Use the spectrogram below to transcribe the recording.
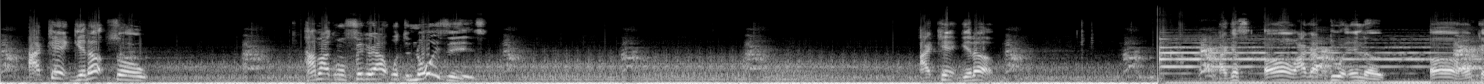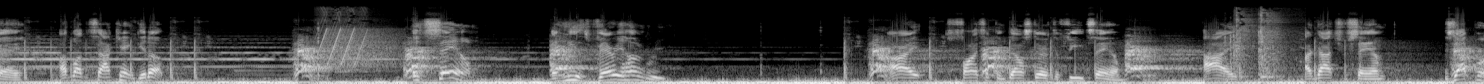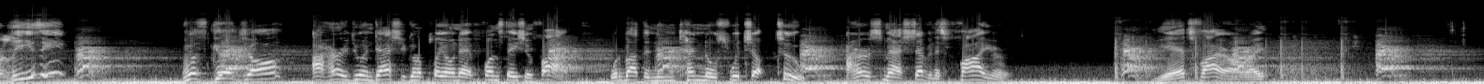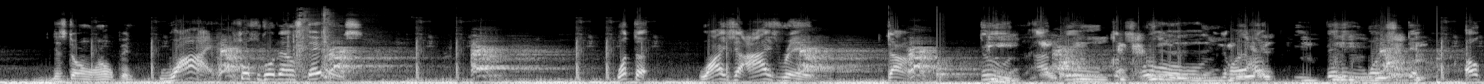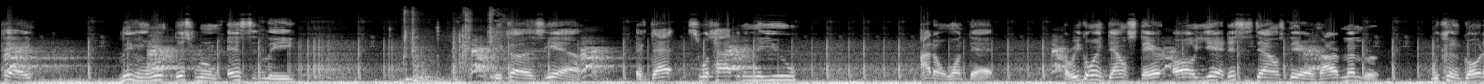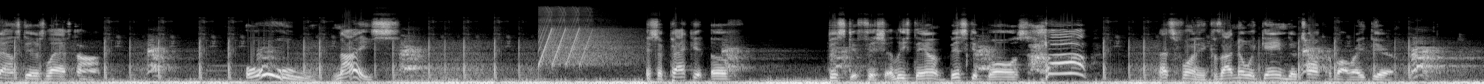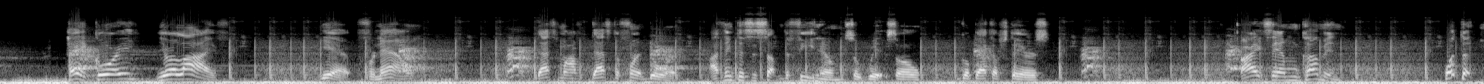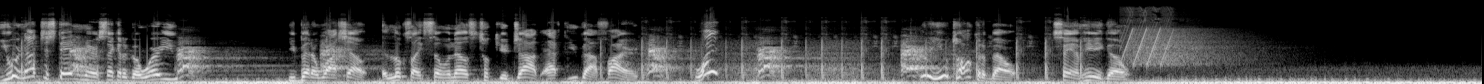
I can't get up, so How am I gonna figure out what the noise is? I can't get up. I guess. Oh, I gotta do it in the. Oh, okay. I was about to say I can't get up. It's Sam, and he is very hungry. All right, find something downstairs to feed Sam. All right, I got you, Sam. Is that Berleezy? What's good, y'all? I heard you and Dash are gonna play on that Fun Station 5. What about the Nintendo Switch Up 2? I heard Smash 7 is fire. Yeah, it's fire, alright. This door won't open. Why? I'm supposed to go downstairs. What the? Why is your eyes red? Dom. Dude, I'm being controlled. You know, I hope you really want you. Okay. Leaving this room instantly. Because, yeah, if that's what's happening to you, I don't want that. Are we going downstairs? Oh, yeah, this is downstairs. I remember. We couldn't go downstairs last time. Oh, nice. It's a packet of biscuit fish. At least they aren't biscuit balls. Ha! That's funny, because I know what game they're talking about right there. Hey, Cory, you're alive. Yeah, for now. That's my. That's the front door. I think this is something to feed him. So, so go back upstairs. All right, Sam, I'm coming. What the? You were not just standing there a second ago. Where are you? You better watch out. It looks like someone else took your job after you got fired. What? What are you talking about? Sam, here you go.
